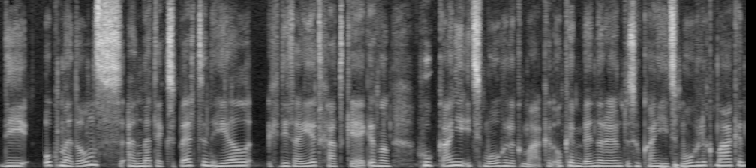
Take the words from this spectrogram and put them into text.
die ook met ons en met experten heel gedetailleerd gaat kijken van hoe kan je iets mogelijk maken. Ook in binnenruimtes, hoe kan je iets mogelijk maken.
